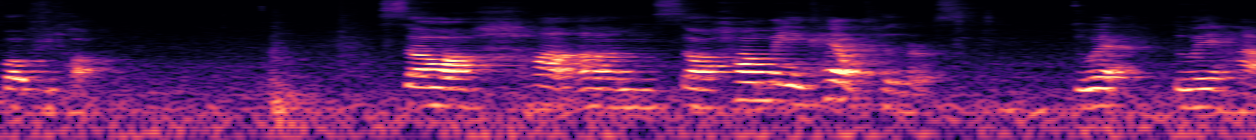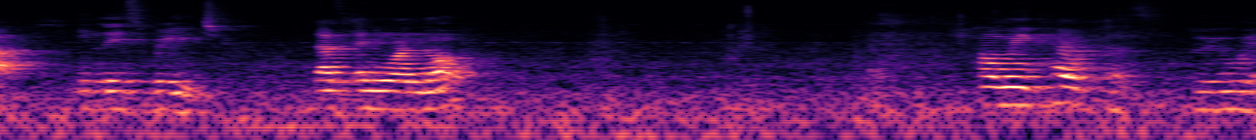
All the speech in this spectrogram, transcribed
for people. So how, um, so how many characters do we, do we have in this village? Does anyone know? How many characters do we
